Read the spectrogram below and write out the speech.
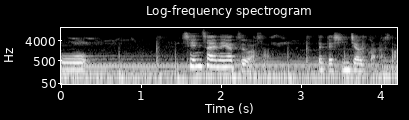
こう繊細なやつはさ大体死んじゃうからさ。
